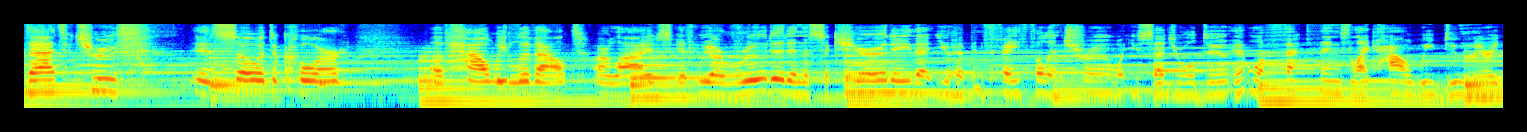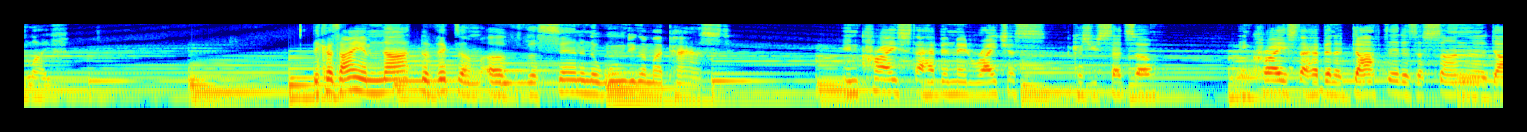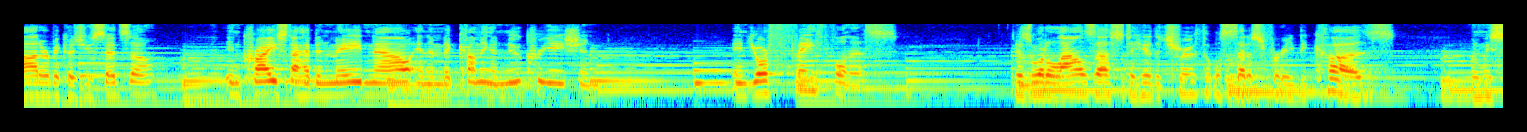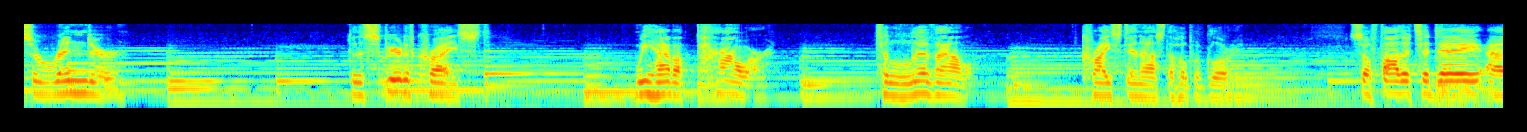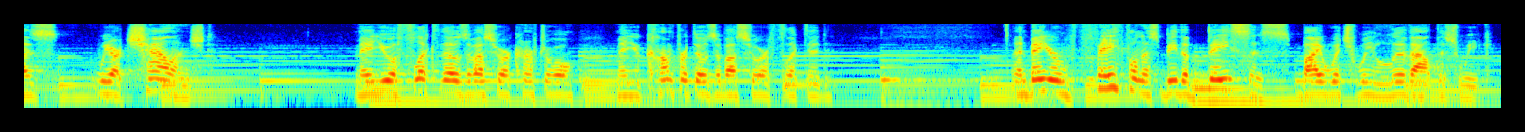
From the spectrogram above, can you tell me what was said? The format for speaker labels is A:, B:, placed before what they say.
A: That truth is so at the core of how we live out our lives. If we are rooted in the security that you have been faithful and true, what you said you will do, it will affect things like how we do married life. Because I am not the victim of the sin and the wounding of my past. In Christ, I have been made righteous because you said so. In Christ, I have been adopted as a son and a daughter because you said so. In Christ, I have been made now and am becoming a new creation. And your faithfulness is what allows us to hear the truth that will set us free because when we surrender to the Spirit of Christ, we have a power to live out Christ in us, the hope of glory. So, Father, today as we are challenged, may you afflict those of us who are comfortable. May you comfort those of us who are afflicted. And may your faithfulness be the basis by which we live out this week.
